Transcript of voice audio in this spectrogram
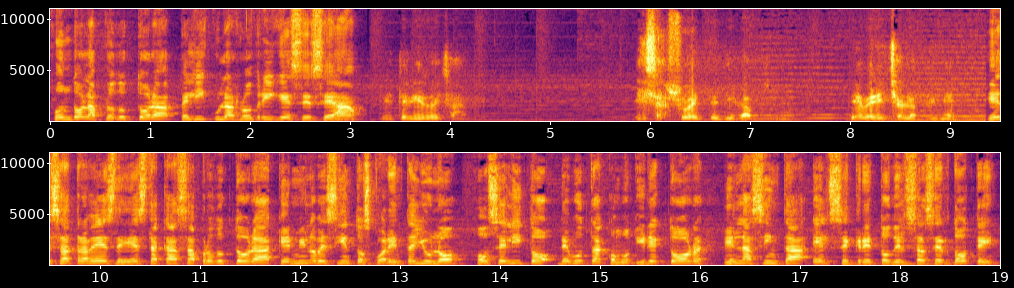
fundó la productora Películas Rodríguez S.A. He tenido esa, esa suerte, digamos, de haber hecho la primera. Es a través de esta casa productora que en 1941 Joselito debuta como director en la cinta El secreto del sacerdote,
